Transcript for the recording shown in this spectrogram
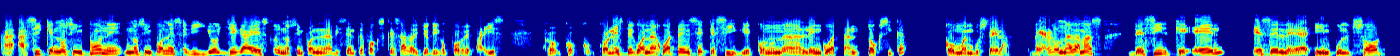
así que nos impone, nos impone Cedillo, llega esto y nos imponen a Vicente Fox Quesada. Yo digo, pobre país, con, este guanajuatense que sigue con una lengua tan tóxica como embustera. Verlo nada más, decir que él es el eh, impulsor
